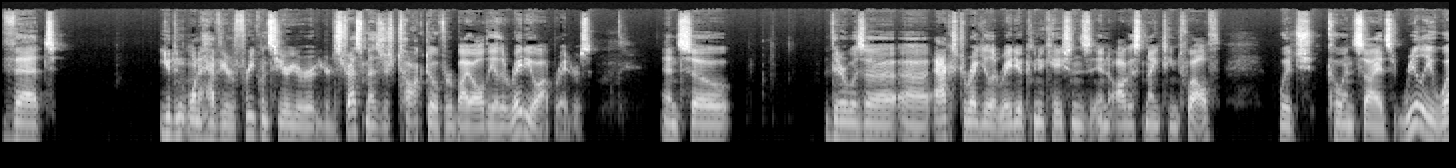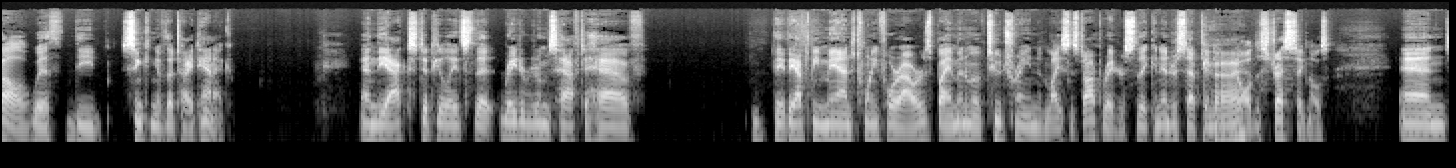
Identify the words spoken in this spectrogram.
that you didn't want to have your frequency or your, your distress message talked over by all the other radio operators. And so there was a, a act to regulate radio communications in August 1912, which coincides really well with the sinking of the Titanic. And the act stipulates that radio rooms have to have they, they have to be manned 24 hours by a minimum of two trained and licensed operators so they can intercept any Okay. and all distress signals. And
